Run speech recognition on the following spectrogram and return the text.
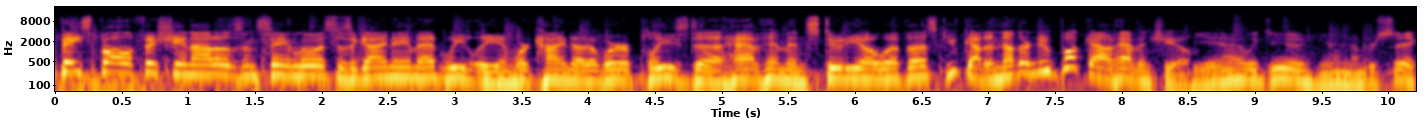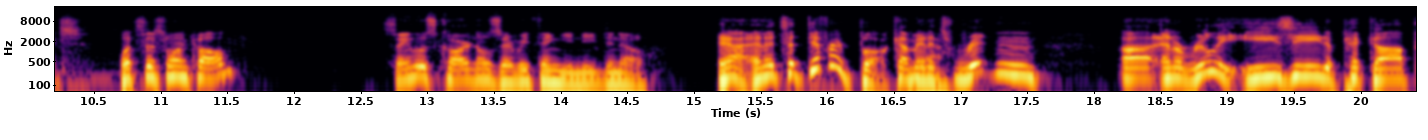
baseball aficionados in St. Louis is a guy named Ed Wheatley, and we're kind of we're pleased to have him in studio with us. You've got another new book out, haven't you? Yeah, we do. Yeah, number six. What's this one called? St. Louis Cardinals, everything you need to know. Yeah, and it's a different book. I mean, Yeah. it's written uh, in a really easy to pick up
